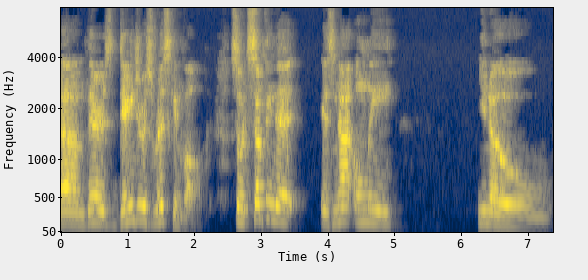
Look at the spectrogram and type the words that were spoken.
um, there's dangerous risk involved. So it's something that is not only, you know,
